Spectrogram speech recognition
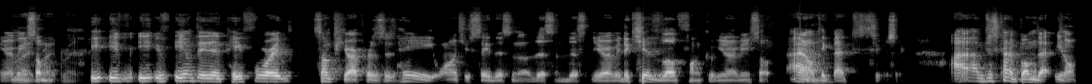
You know what I mean? Some right, right. if, if, if even if they didn't pay for it, some PR person says, "Hey, why don't you say this and this and this?" You know what I mean? The kids love Funko. You know what I mean? So I don't Yeah. take that seriously. I, I'm just kind of bummed that you know,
